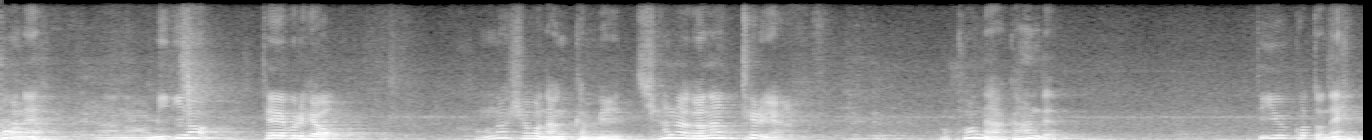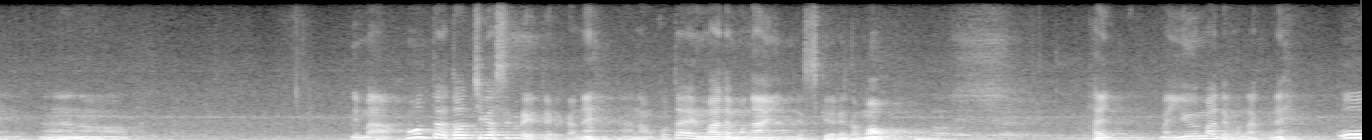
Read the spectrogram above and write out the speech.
方ねあの右のテーブル表この表なんかめっちゃ長なってるやん。こんなんあかんで。っていうことねあのでまあ本当はどっちが優れてるかねあの答えるまでもないんですけれども。はい、まあ、言うまでもなくねオー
